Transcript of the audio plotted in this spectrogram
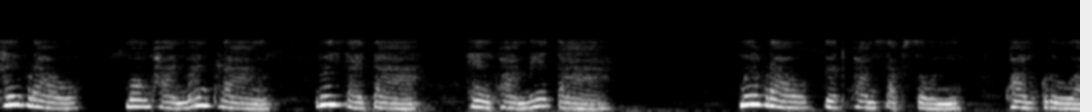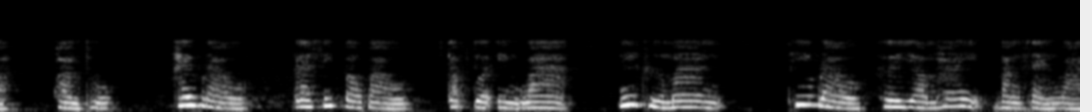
ให้เรา มองผ่านม่านพราง ด้วยสายตา แห่งความเมตตา เมื่อเราเกิดความสับสน ความกลัว ความทุกข์ ให้เรากระซิบเบาๆ กับตัวเองว่า นี่คือม่าน ที่เราเคยยอมให้บังแสงไว้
